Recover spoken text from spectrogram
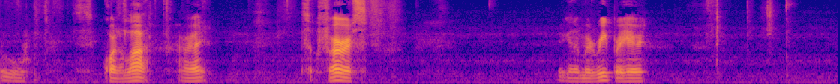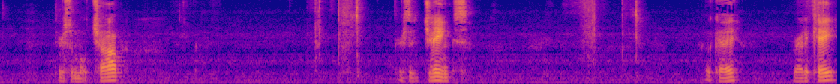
Ooh, quite a lot. All right. So first, we got a Mareep right here. There's some more chop. There's a Jynx. Okay. Raticate.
